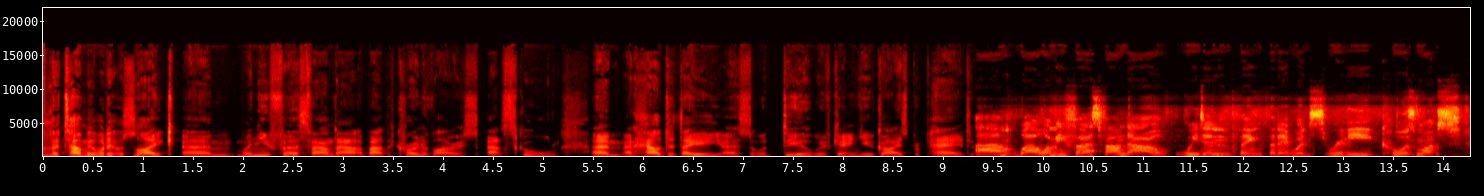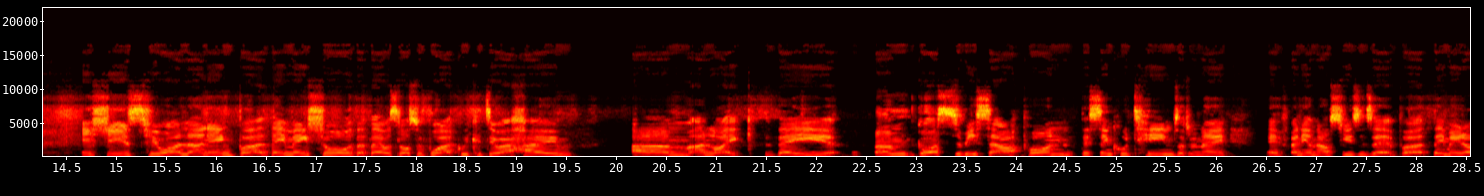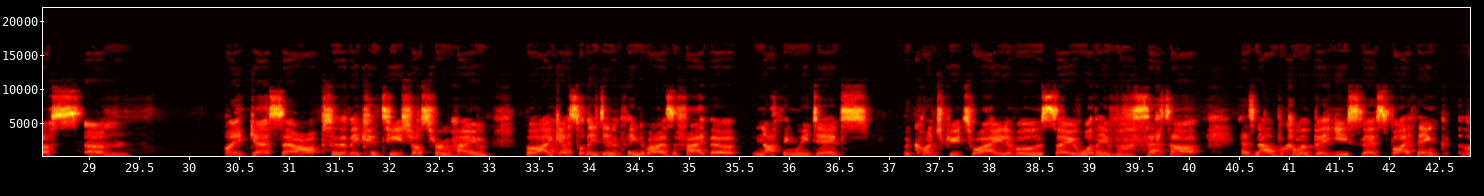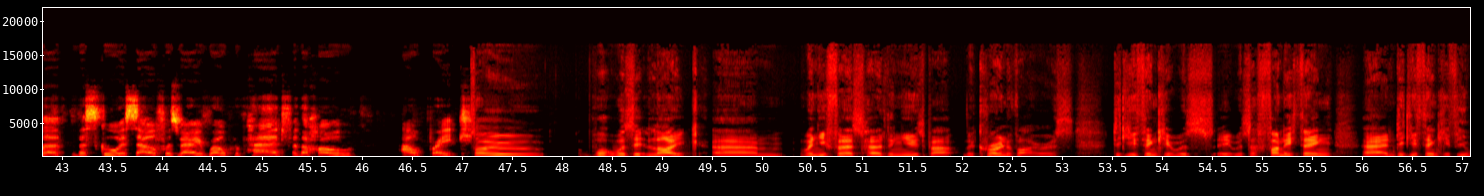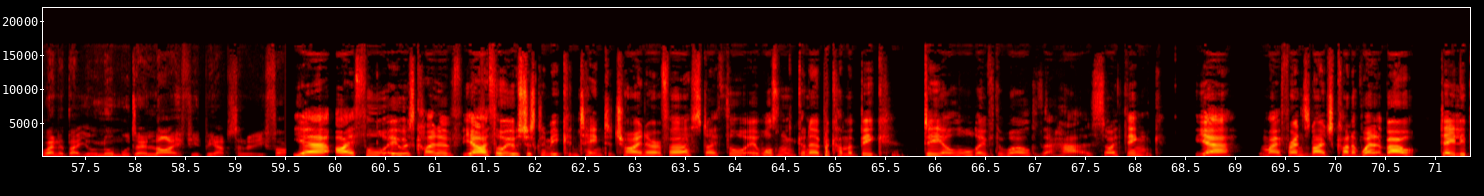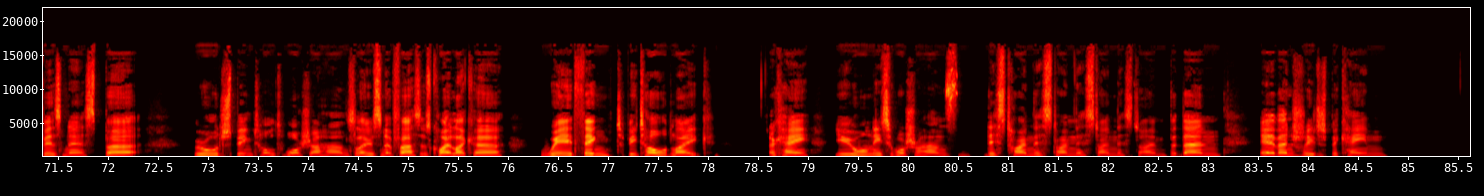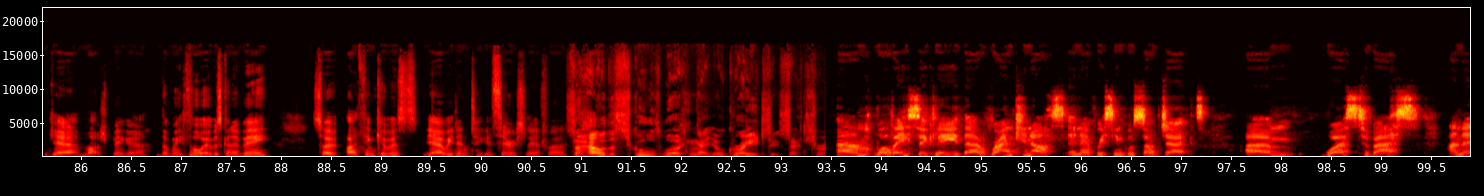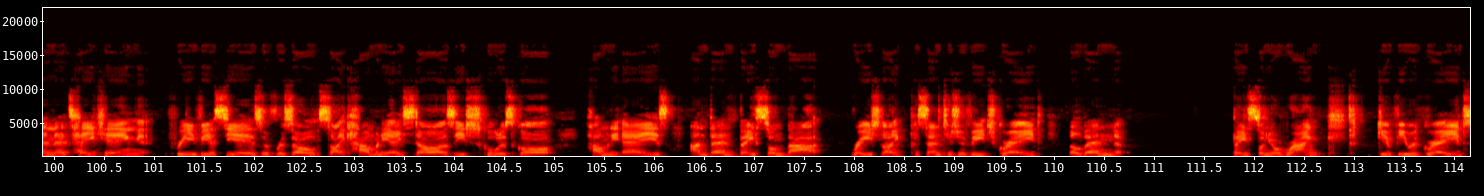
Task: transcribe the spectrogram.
So tell me what it was like um, when you first found out about the coronavirus at school, um, and how did they uh, sort of deal with getting you guys prepared? Um, well, when we first found out, we didn't think that it would really cause much issues to our learning, but they made sure that there was lots of work we could do at home, um, and like they um, got us to be set up on this thing called Teams. I don't know if anyone else uses it, but they made us um, like get set up so that they could teach us from home. But I guess what they didn't think about is the fact that nothing we did would contribute to our A levels. So what they've all set up has now become a bit useless. But I think that the school itself was very well prepared for the whole outbreak. So what was it like um, when you first heard the news about the coronavirus? Did you think it was it was a funny thing, uh, and did you think if you went about your normal day life, you'd be absolutely fine? Yeah, I thought it was kind of yeah, I thought it was just going to be contained to China at first. I thought it wasn't going to become a big deal all over the world as it has. So I think yeah, my friends and I just kind of went about daily business, but we were all just being told to wash our hands loads. And at first, it was quite like a weird thing to be told like okay you all need to wash your hands this time this time this time this time but then it eventually just became yeah much bigger than we thought it was going to be so i think it was yeah we didn't take it seriously at first So how are the schools working at your grades, etc.? Um, well, basically, they're ranking us in every single subject, um, worst to best, and then they're taking previous years of results, like how many A stars each school has got, how many A's, and then based on that rate, like percentage of each grade, they'll then, based on your rank, give you a grade.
